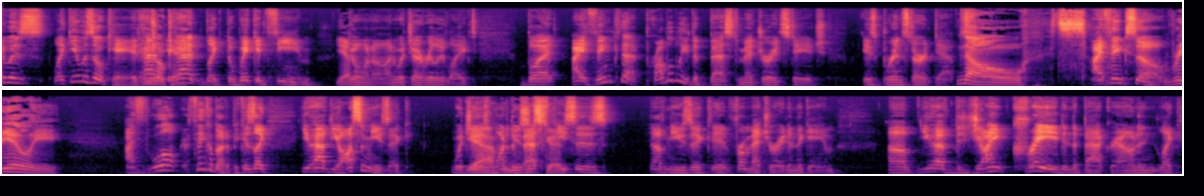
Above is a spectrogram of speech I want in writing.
uh, was like it was okay. It had was okay. it had like the wicked theme Yep. going on, which I really liked. But I think that probably the best Metroid stage is Brinstar Depths. no, it's I think so. really I th- well think about it because like you have the awesome music, which Yeah, is one of the best good. pieces of music uh, from Metroid in the game. Um, you have the giant Kraid in the background, and like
